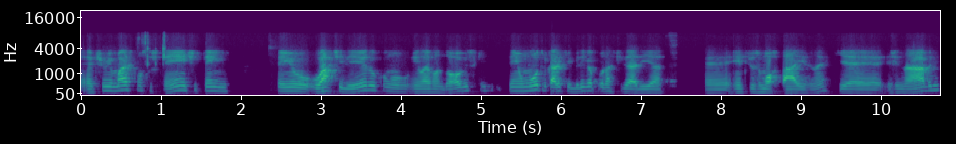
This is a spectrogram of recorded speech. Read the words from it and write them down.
É o time mais consistente, tem, tem o, o artilheiro com, em Lewandowski, tem um outro cara que briga por artilharia é, entre os mortais, né? Que é Ginabri.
